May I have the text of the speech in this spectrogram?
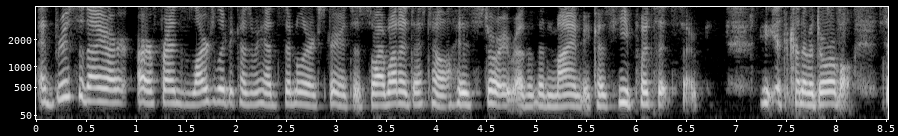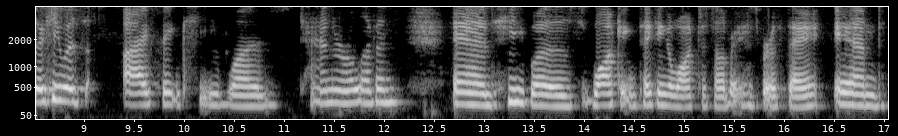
and bruce and i are, are friends largely because we had similar experiences so i wanted to tell his story rather than mine because he puts it so it's kind of adorable. So he was I think he was 10 or 11, and he was walking, taking a walk to celebrate his birthday, and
